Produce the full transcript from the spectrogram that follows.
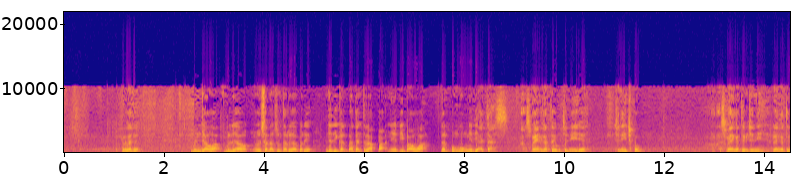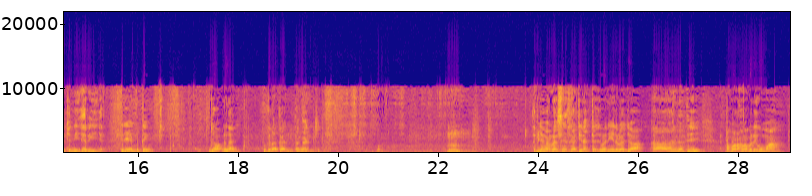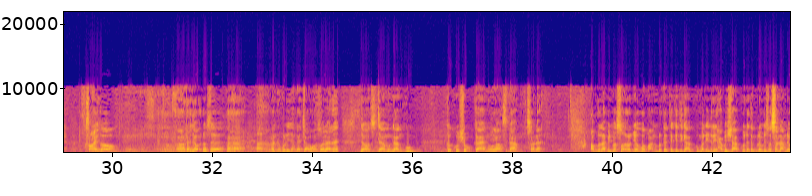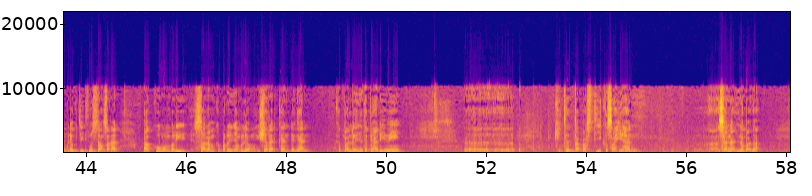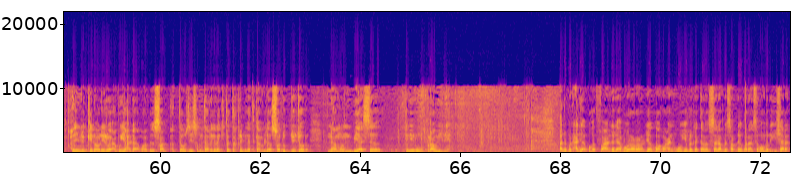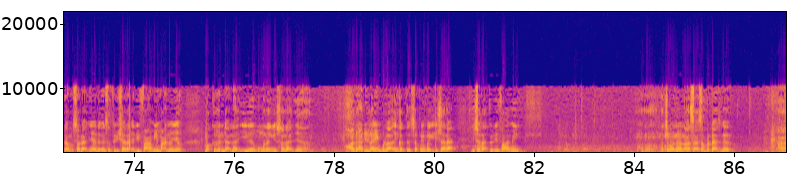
Mana kata? Menjawab beliau Salam sementara apa dia? Menjadikan bahagian telapaknya di bawah Dan punggungnya di atas. Ha, Sebagian kata macam ni je. Macam ni cukup. Ha, Sebagian kata macam ni. Sebagian kata macam ni. Jari je. Jadi yang penting Jawab dengan Pergerakan tangan. Macam tu Hmm. Tapi jangan pula sengaja nak test sebab ni. Dah belajar. Ha, Nanti Abang Rahman balik rumah Assalamualaikum. Ha, Tak jawab dosa. Ha, ha, Mana boleh jangan kacau orang solat eh? Jangan, jangan mengganggu Kekhusyukan orang sedang solat. Abdullah bin Mas'ud radhiyallahu anhu berkata ketika aku kembali dari Habasyah aku datang kepada Nabi sallallahu dan beliau ketika itu sedang salat aku memberi salam kepada yang beliau mengisyaratkan dengan kepalanya. Tapi hadis ini uh, kita tak pasti kesahihan uh, sanad. Nampak tak Hadis nukil oleh riwayat Abu Ya'la Muhammad bin Sal At-Tawzi sementara dalam kitab takrib dikatakan beliau saduk jujur namun biasa keliru perawi dia Adapun hadis Abu Ghatfan dari Abu Hurairah radhiyallahu anhu ia berkata Rasulullah bersabda barang siapa beri isyarat dalam salatnya dengan satu isyarat yang difahami maknanya maka hendaklah ia mengulangi salatnya. Oh, ada hadis lain pula yang kata siapa yang bagi isyarat isyarat tu difahami Ha, macam mana nak asap asam pedas ke? Ha.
